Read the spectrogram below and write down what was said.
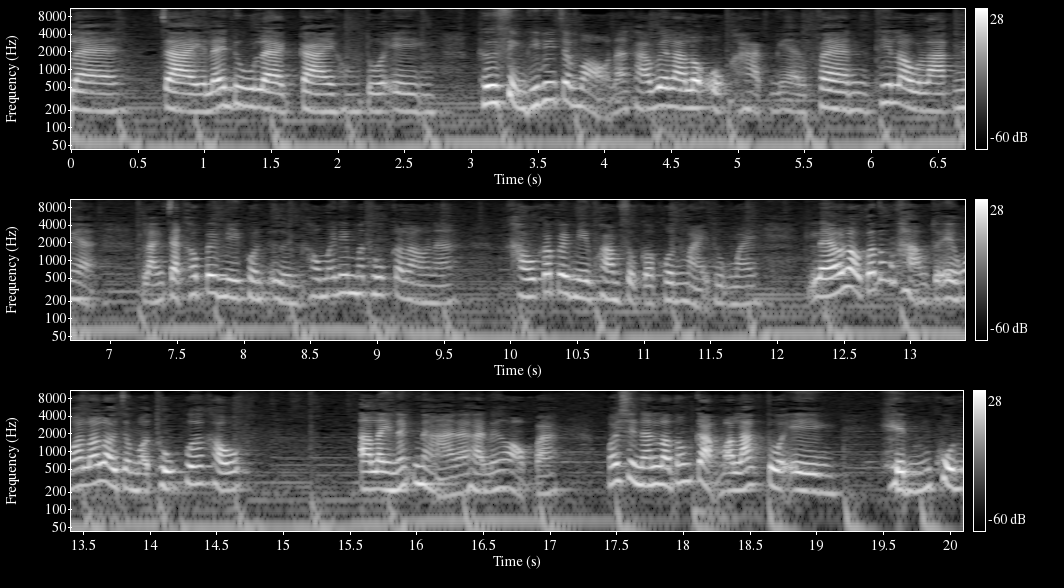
แลใจและดูแลกายของตัวเอง คือสิ่งที่พี่จะบอกนะคะ เวลาเราอกหักเนี่ยแฟนที่เรารักเนี่ยหลังจากเขาไปมีคนอื่นเขาไม่ได้มาทุกข์กับเรานะเขาก็ไปมีความสุขกับคนใหม่ถูกไหมแล้วเราก็ต้องถามตัวเองว่าแล้วเราจะมาทุกข์เพื่อเขาอะไรนักหนานะคะนึกออกปะเพราะฉะนั้นเราต้องกลับมารักตัวเอง เห็นคุณ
